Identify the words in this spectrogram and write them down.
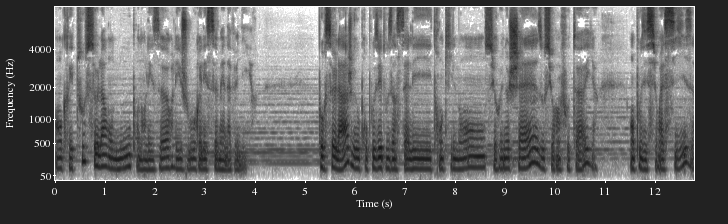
ancrer tout cela en nous pendant les heures, les jours et les semaines à venir. Pour cela, je vais vous proposer de vous installer tranquillement sur une chaise ou sur un fauteuil en position assise.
